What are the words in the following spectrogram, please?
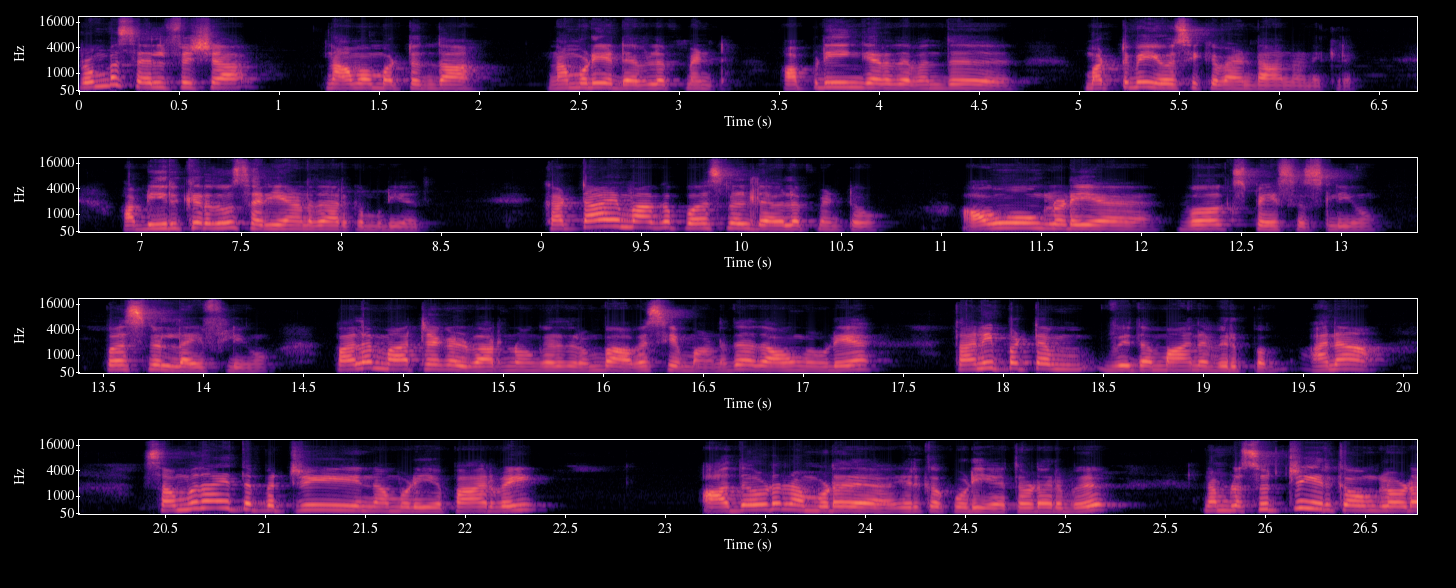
ரொம்ப செல்ஃபிஷாக நாம் மட்டும்தான் நம்முடைய டெவலப்மெண்ட் அப்படிங்கிறத வந்து மட்டுமே யோசிக்க வேண்டாம்னு நினைக்கிறேன். அப்படி இருக்கிறதும் சரியானதாக இருக்க முடியாது. கட்டாயமாக பர்சனல் டெவலப்மெண்ட்டும் அவங்கவுங்களுடைய ஒர்க் ஸ்பேசஸ்லேயும் பர்சனல் லைஃப்லேயும் பல மாற்றங்கள் வரணுங்கிறது ரொம்ப அவசியமானது. அது அவங்களுடைய தனிப்பட்ட விதமான விருப்பம். ஆனால் சமுதாயத்தை பற்றி நம்முடைய பார்வை அதோடு நம்மோட இருக்கக்கூடிய தொடர்பு நம்மளை சுற்றி இருக்கவங்களோட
